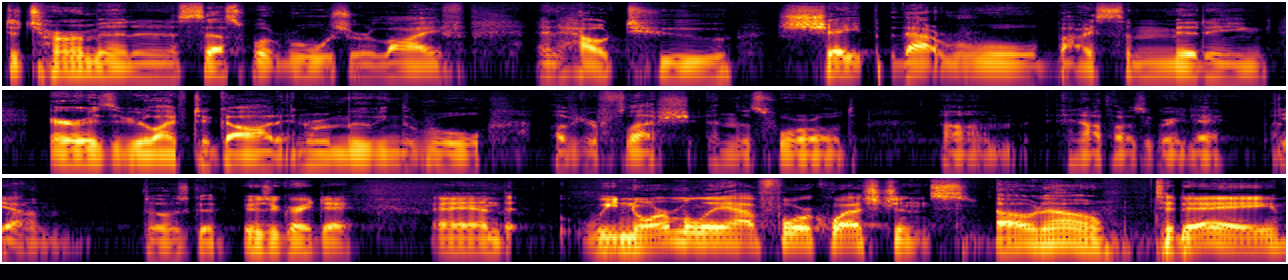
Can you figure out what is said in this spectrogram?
determine and assess what rules your life and how to shape that rule by submitting areas of your life to God and removing the rule of your flesh in this world. Um, and I thought it was a great day. Yeah. Um, so it was good. It was a great day. And we normally have four questions. Oh, no. Today,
